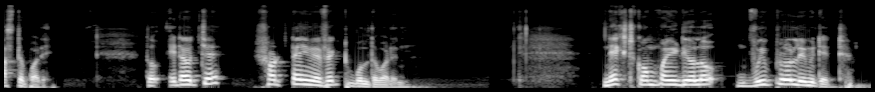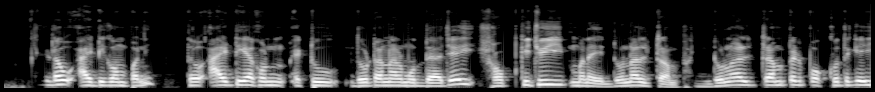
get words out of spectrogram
আসতে পারে। তো এটা হচ্ছে শর্ট টাইম এফেক্ট বলতে পারেন। নেক্সট কোম্পানিটি হলো উইপ্রো লিমিটেড এটাও আইটি কোম্পানি তো আইটি এখন একটু দোটানার মধ্যে আছে। এই সব কিছুই মানে ডোনাল্ড ট্রাম্প ডোনাল্ড ট্রাম্পের পক্ষ থেকেই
